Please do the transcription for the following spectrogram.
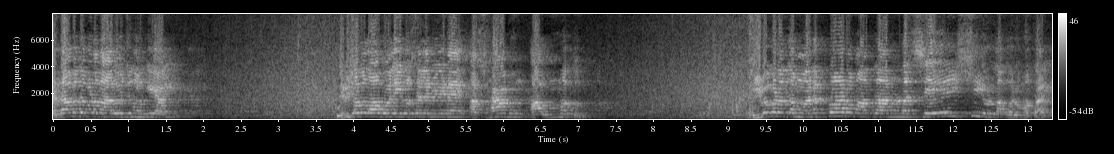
രണ്ടാമത്തെ കൂടെ ആലോചിച്ച് നോക്കിയാൽ വസല്ലമയുടെ അസ്ഹാബും ആ ഉമ്മത്തും ഇവകളൊക്കെ മനഃപ്പാടമാക്കാനുള്ള ശേഷിയുള്ള ഒരു മത്തായി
